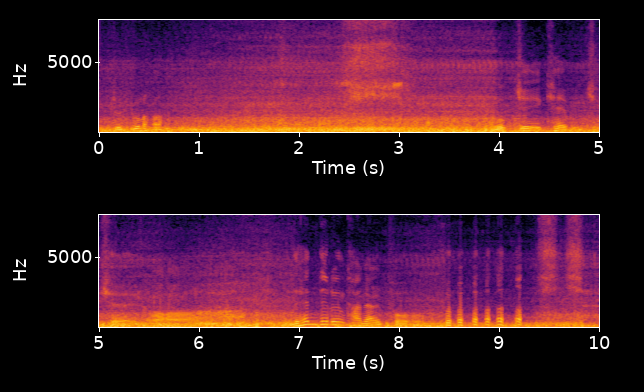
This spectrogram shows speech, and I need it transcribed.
이쪽이구나. 묵직해 묵직해 아. 근데 핸들은 가냘퍼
